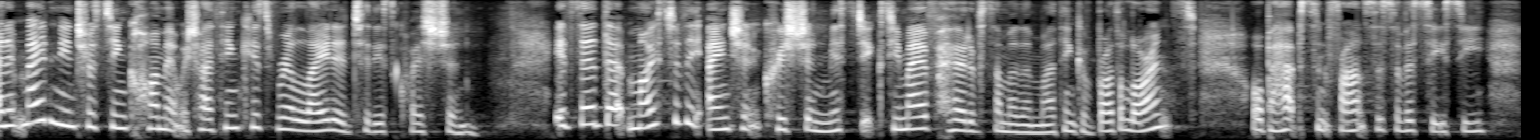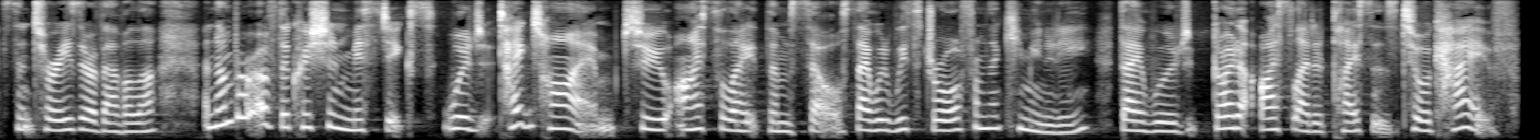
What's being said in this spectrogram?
And it made an interesting comment, which I think is related to this question. It said that most of the ancient Christian mystics, you may have heard of some of them. I think of Brother Lawrence, or perhaps St. Francis of Assisi, St. Teresa of Avila. A number of the Christian mystics would take time to isolate themselves. They would withdraw from the community. They would go to isolated places, to a cave,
